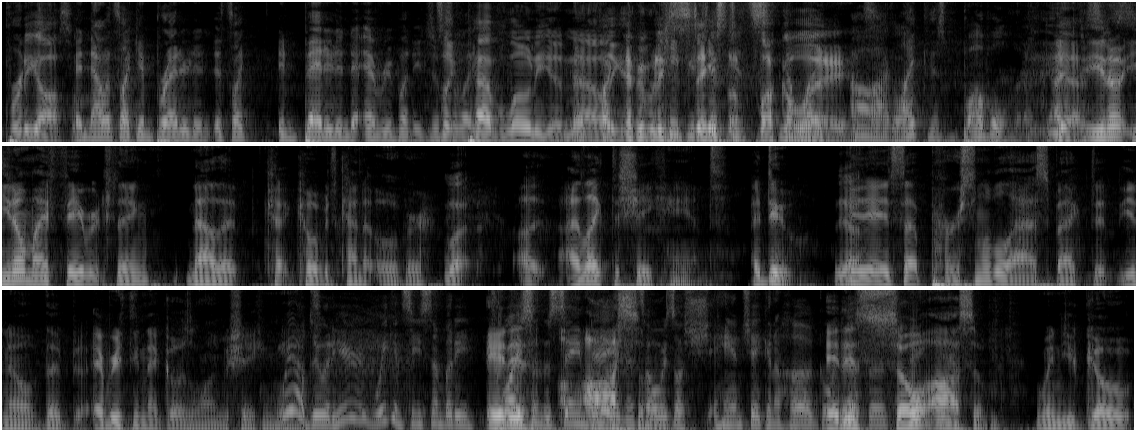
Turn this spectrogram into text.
Pretty awesome. And now it's like embedded in, it's like embedded into everybody. Just it's like, to, like Pavlonia now. Like, fucking everybody stays the fuck And I'm like, away. oh, I like this bubble that I've got. Yeah. This You know, you know my favorite thing now that COVID's kind of over. what? Uh, I like to shake hands. I do. Yeah. It, it's that personable aspect that you know that everything that goes along with shaking hands. we all do it here. We can see somebody It twice is in the same day, and it's always a sh- handshake and a hug. It is that's a- so yeah. awesome when you go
